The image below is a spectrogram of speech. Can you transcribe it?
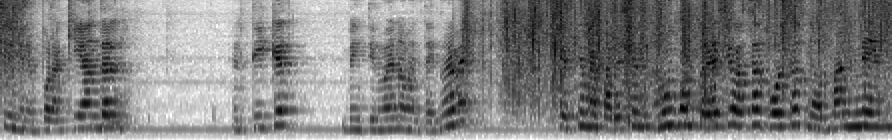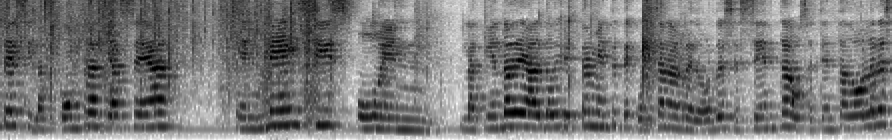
Sí, miren, por aquí anda el, el ticket 29.99. Que es que me parecen muy buen precio. Estas bolsas normalmente, si las compras ya sea en Macy's o en la tienda de Aldo directamente te cuestan alrededor de 60 o 70 dólares.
